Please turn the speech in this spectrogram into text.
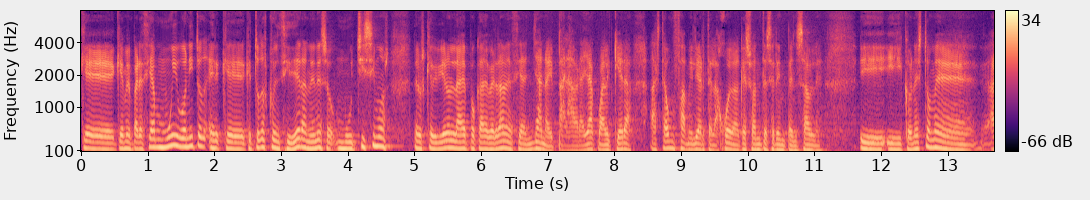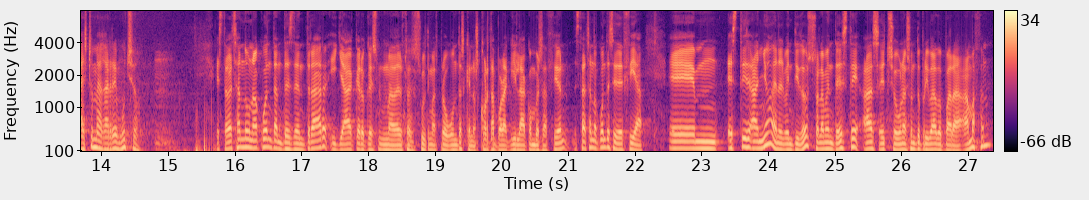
Que, que, me parecía muy bonito eh, que, que, todos coincidieran en eso. Muchísimos de los que vivieron la época de verdad me decían, ya no hay palabra, ya cualquiera, hasta un familiar te la juega, que eso antes era impensable. Y, y con esto me, a esto me agarré mucho. Estaba echando una cuenta antes de entrar y ya creo que es una de nuestras últimas preguntas que nos corta por aquí la conversación. Estaba echando cuentas y decía, em, este año, en el 22, solamente este, has hecho un asunto privado para Amazon,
